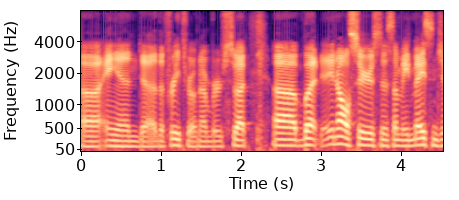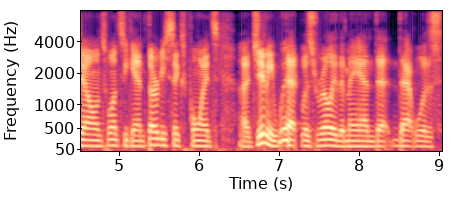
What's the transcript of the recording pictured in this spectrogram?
uh, and uh, the free throw numbers. But but in all seriousness, I mean Mason Jones once again 36 points. Jimmy Whitt was really the man that that was.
